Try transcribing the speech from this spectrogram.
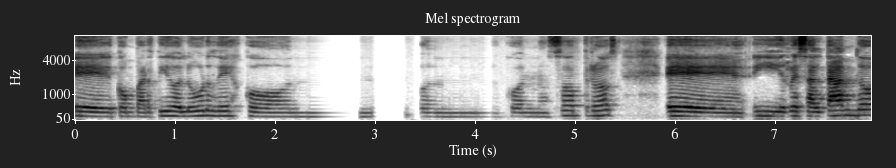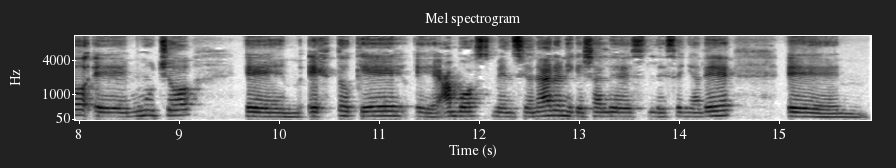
eh, compartido Lourdes con, nosotros y resaltando mucho Em, esto que eh, ambos mencionaron y que ya les, señalé, em,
